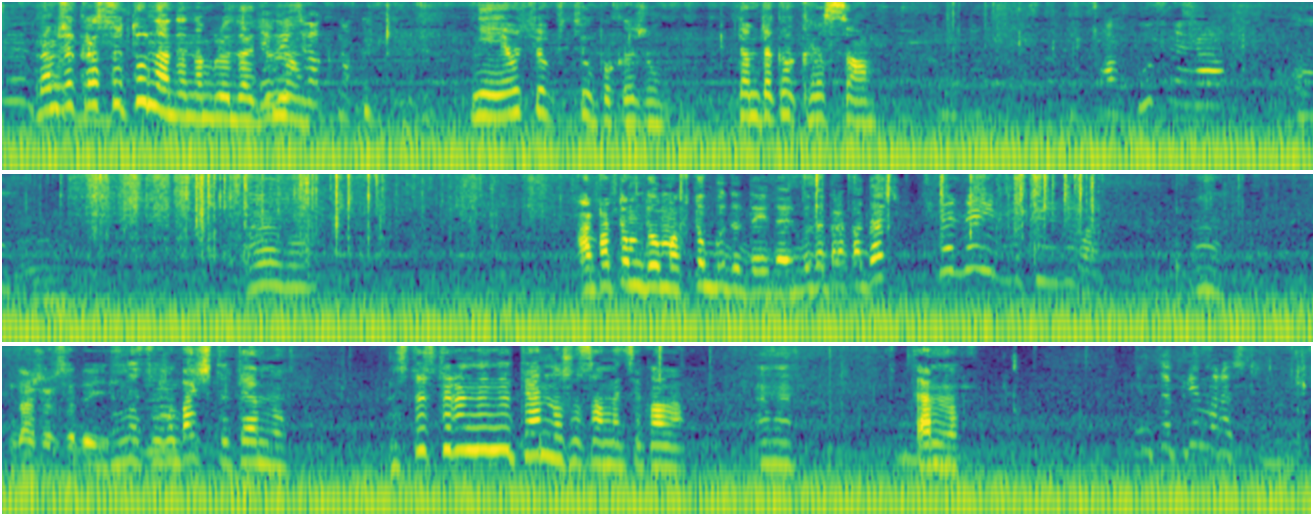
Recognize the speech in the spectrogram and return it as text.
блин. Нам же красоту надо наблюдать. Дивись ну. в окно. Не, я все в цю покажу. Там такая краса. А потом дома кто буде доїдати? Буде пропадати? Да, да, не переживай. Даша все доїсть. У нас уже бачите, темно. З тої сторони не темно, що саме цікаве. Угу. Темно. Это приморозки будут.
